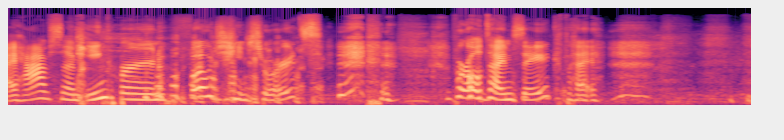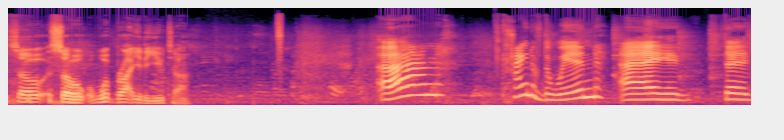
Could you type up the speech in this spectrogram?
I have some ink burn faux jean shorts for old time's sake, but So, so what brought you to Utah? um, kind of the wind. I the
